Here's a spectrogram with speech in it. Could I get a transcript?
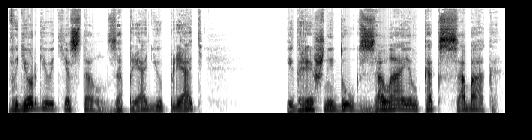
Выдергивать я стал за прядью прядь, и грешный дух залаял, как собака.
